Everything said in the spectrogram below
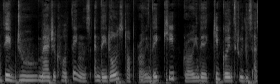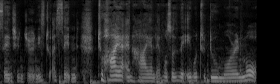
they do magical things and they don't stop growing. They keep growing. They keep going through these ascension journeys to ascend to higher and higher levels so that they're able to do more and more.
